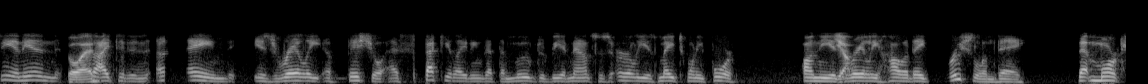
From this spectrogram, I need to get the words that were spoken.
CNN cited an unnamed Israeli official as speculating that the move would be announced as early as May 24th on the Yep. Israeli holiday Jerusalem Day that marks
